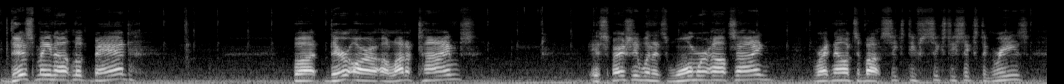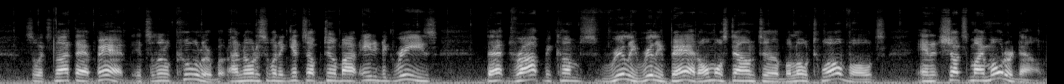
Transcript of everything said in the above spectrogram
this may not look bad, but there are a lot of times especially when it's warmer outside. Right now it's about 60, 66 degrees, so it's not that bad. It's a little cooler, but I notice when it gets up to about 80 degrees, that drop becomes really, really bad, almost down to below 12 volts, and it shuts my motor down.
